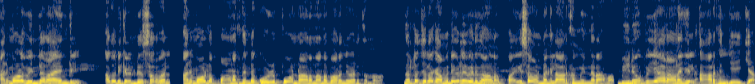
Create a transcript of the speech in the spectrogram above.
അനുമോൾ വിന്നർ ആയെങ്കിൽ അതൊരിക്കലും ഡിസർവ് അല്ല. അനുമോളുടെ പണത്തിന്റെ കൊഴുപ്പ് കൊണ്ടാണെന്നാണ് പറഞ്ഞു വരുത്തുന്നത്. എന്നിട്ട് ചില കമന്റുകളിൽ വരുന്നതാണ് പൈസ ഉണ്ടെങ്കിൽ ആർക്കും വിന്നർ ആവാം. ബിനു പി ആർ ആണെങ്കിൽ ആർക്കും ജയിക്കാം.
